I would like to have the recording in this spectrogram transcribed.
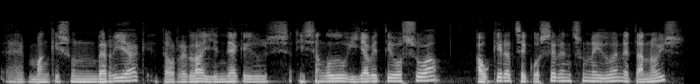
e, mankizun berriak eta horrela jendeak izango du hilabete osoa aukeratzeko zer entzun nahi duen eta noiz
